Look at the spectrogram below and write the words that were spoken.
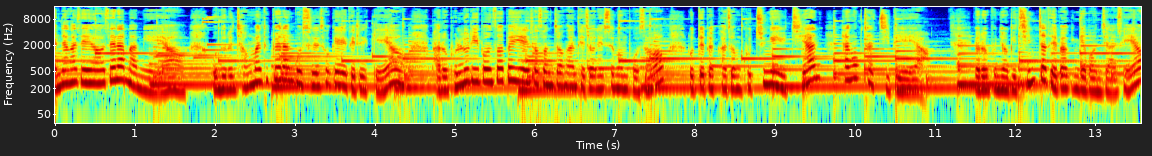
안녕하세요. 세라맘이에요. 오늘은 정말 특별한 곳을 소개해 드릴게요. 바로 블루리본 서베이에서 선정한 대전의 숨은 보석 롯데백화점 9층에 위치한 향옥찻집이에요. 여러분 여기 진짜 대박인 게 뭔지 아세요?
